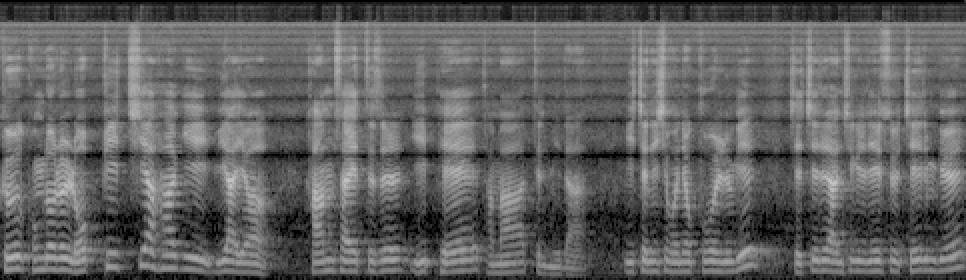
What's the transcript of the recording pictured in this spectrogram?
그 공로를 높이 치하하기 위하여 감사의 뜻을 이 배에 담아 드립니다. 2025년 9월 6일 제7일 안식일 예수 재림교회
